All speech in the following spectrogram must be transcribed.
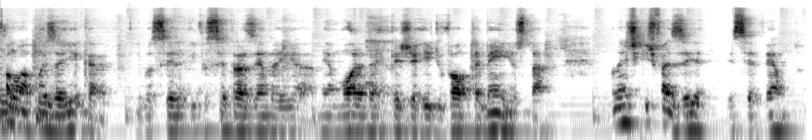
Falou uma coisa aí, cara, e você, e você trazendo aí a memória da RPG Rio de volta, é bem isso, tá? Quando a gente quis fazer esse evento,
